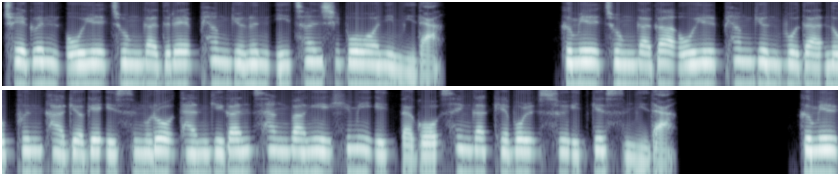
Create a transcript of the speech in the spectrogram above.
최근 5일 종가들의 평균은 2015원입니다. 금일 종가가 5일 평균보다 높은 가격에 있으므로 단기간 상방이 힘이 있다고 생각해 볼 수 있겠습니다. 금일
